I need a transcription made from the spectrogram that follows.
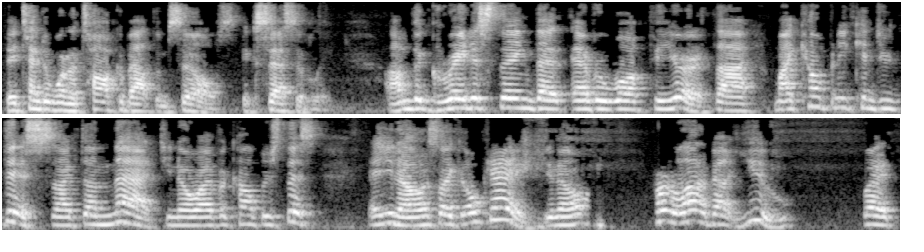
they tend to want to talk about themselves excessively. I'm the greatest thing that ever walked the earth. Uh, my company can do this. I've done that. You know, I've accomplished this. And, you know, it's like, okay, you know, heard a lot about you, but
